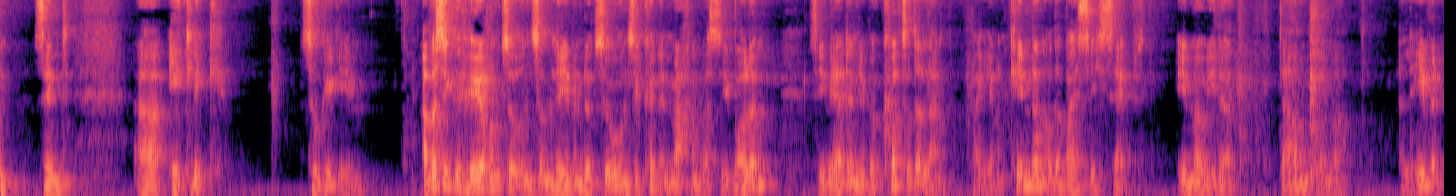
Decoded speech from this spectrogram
sind äh, eklig, zugegeben. Aber sie gehören zu unserem Leben dazu und sie können machen, was sie wollen. Sie werden über kurz oder lang bei ihren Kindern oder bei sich selbst immer wieder Darmwürmer erleben.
